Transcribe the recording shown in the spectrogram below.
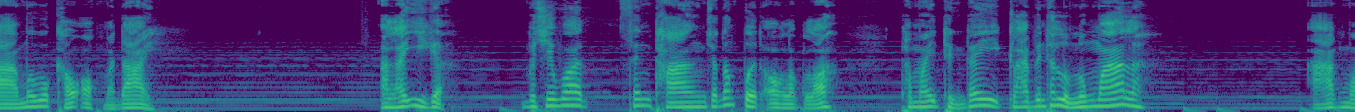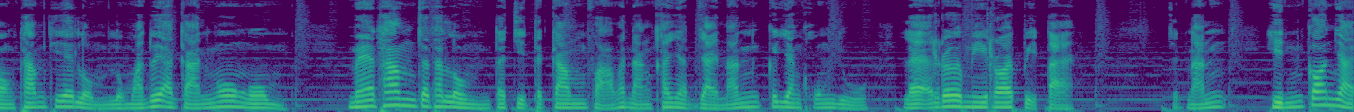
ตาเมื่อพวกเขาออกมาได้ อะไรอีกอะไม่ใช่ว่า เส้นทางจะต้องเปิดออกหรอกเหรอทำไมถึงได้กลายเป็นถล่มลงมาล่ะ อาร์คมองถ้ำที่ถล่มลงมาด้วยอาการโง่งม แม้ถ้ำจะถล่มแต่จิตกรรมฝาผนังขนาดใหญ่นั้นก็ยังคงอยู่ และเริ่มมีรอยปีแตก จากนั้นหินก้อนใหญ่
